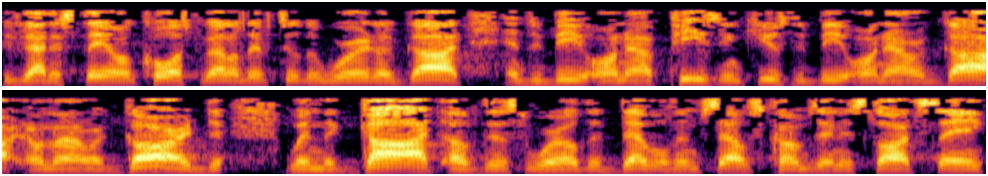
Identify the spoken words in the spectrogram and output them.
We've got to stay on course relative to the Word of God and to be on our P's and Q's, to be on our guard, on our guard when the God of this world, the devil himself, comes in and starts saying,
